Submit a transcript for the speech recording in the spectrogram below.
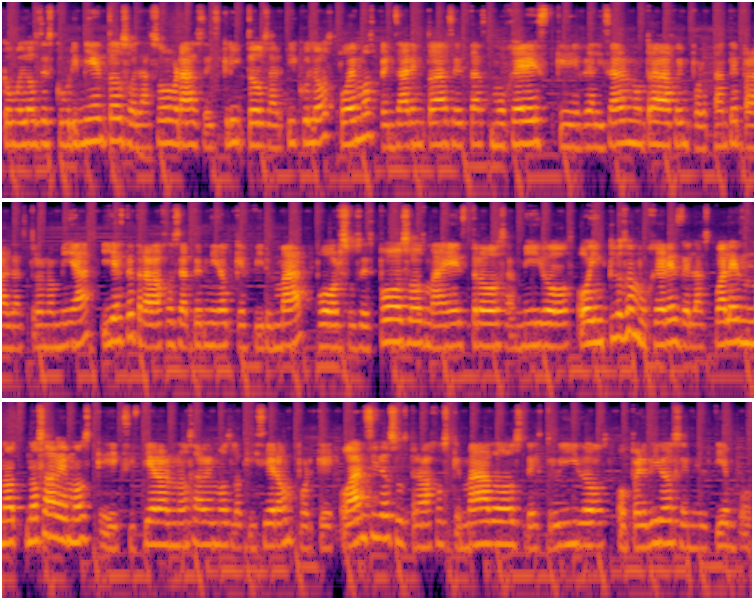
como los descubrimientos o las obras, escritos, artículos, podemos pensar en todas estas mujeres que realizaron un trabajo importante para la astronomía y este trabajo se ha tenido que firmar por sus esposos, maestros, amigos o incluso mujeres de las cuales no, no sabemos que existieron, no sabemos lo que hicieron porque o han sido sus trabajos quemados, destruidos o perdidos en el tiempo.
